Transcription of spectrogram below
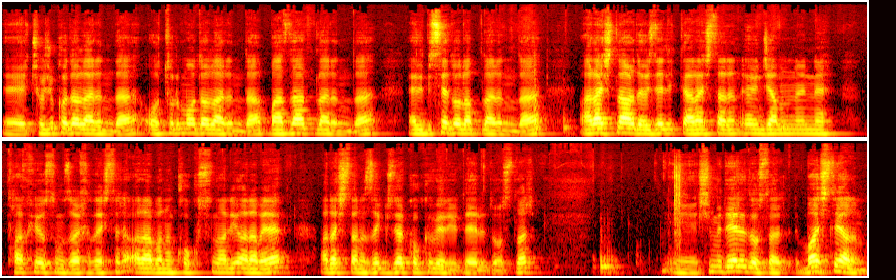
e, çocuk odalarında, oturma odalarında, bazatlarında, elbise dolaplarında, araçlarda özellikle araçların ön camının önüne takıyorsunuz arkadaşlar. Arabanın kokusunu alıyor arabaya. Araçlarınıza güzel koku veriyor değerli dostlar. E, şimdi değerli dostlar başlayalım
